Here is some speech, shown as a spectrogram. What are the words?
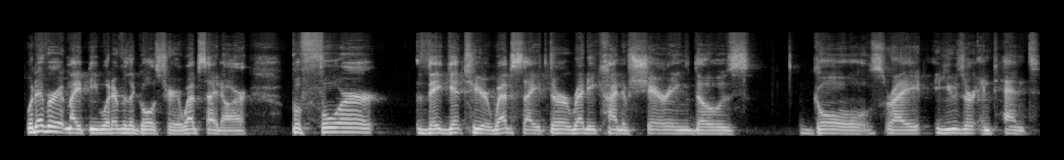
Whatever it might be, whatever the goals for your website are, before they get to your website, they're already kind of sharing those goals, right? User intent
